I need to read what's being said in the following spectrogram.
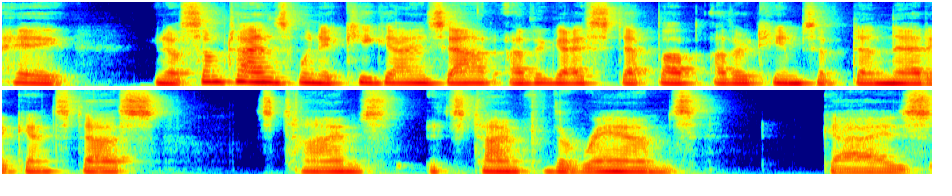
Hey, you know, sometimes when a key guy's out, other guys step up. Other teams have done that against us. It's times it's time for the Rams guys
